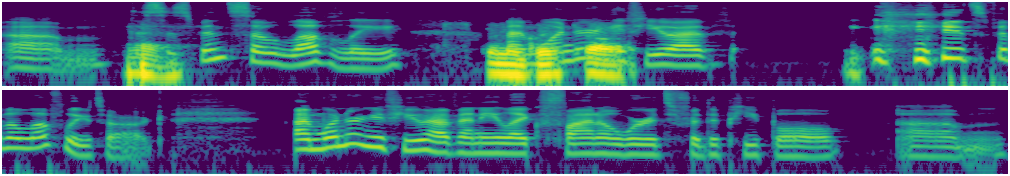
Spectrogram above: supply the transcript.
Um, yeah. This has been so lovely. I'm wondering if you have. it's been a lovely talk. I'm wondering if you have any like final words for the people. Um,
